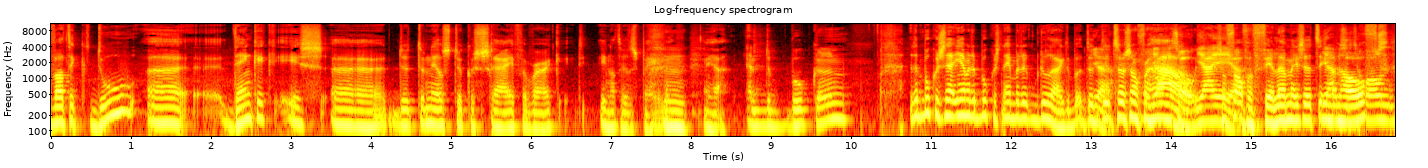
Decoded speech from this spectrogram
wat ik doe, eh, denk ik, is eh, de toneelstukken schrijven waar ik in had willen spelen. Hmm. Ja. En de boeken? De boeken zijn, ja, maar de boeken, nee, maar ik bedoel eigenlijk, de, de, Ja. zo'n verhaal. Ja, zo. Ja, ja, Zo'n- ja. Of een film is het in mijn het hoofd. Gewoon,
